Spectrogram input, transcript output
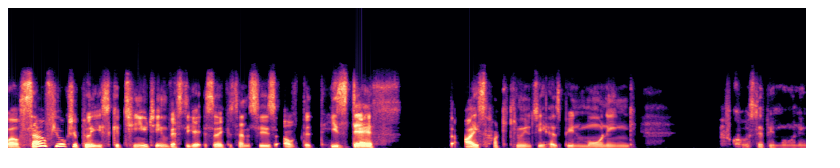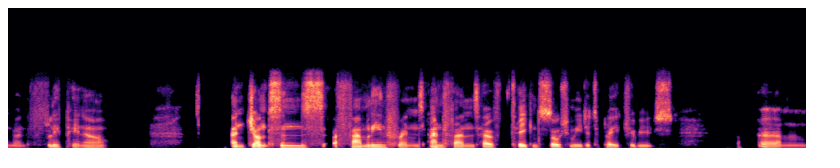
While South Yorkshire Police continue to investigate the circumstances of the, his death, the ice hockey community has been mourning. Of course, they've been mourning, man. Flipping out. And Johnson's family and friends and fans have taken to social media to pay tributes. Um,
